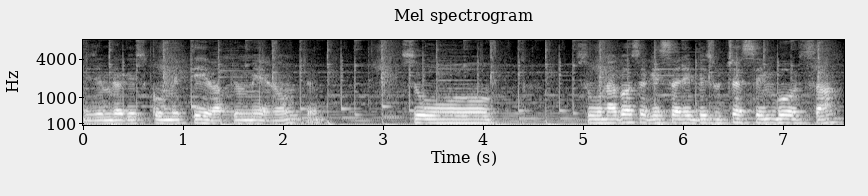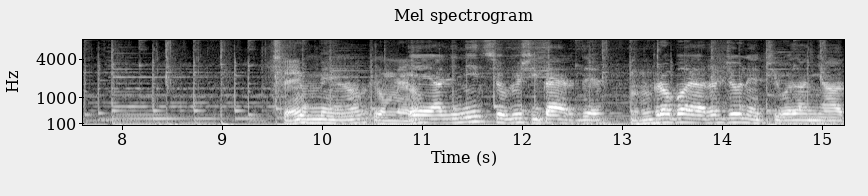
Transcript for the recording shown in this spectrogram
mi sembra che scommetteva più o meno cioè, su, su una cosa che sarebbe successa in borsa Sì. più o meno. Più o meno. E all'inizio lui ci perde, Mhm. però poi ha ragione e ci guadagna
